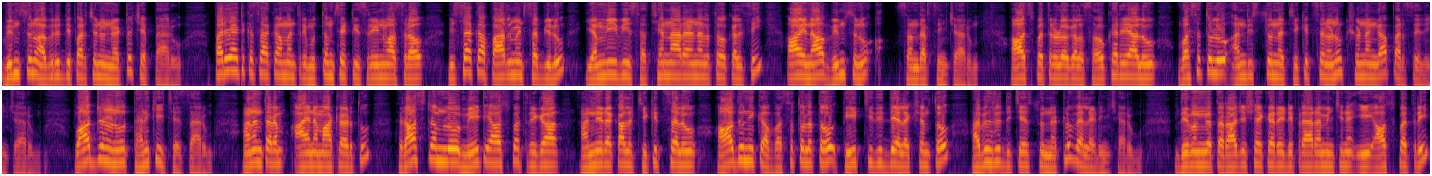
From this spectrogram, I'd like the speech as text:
విమ్స్ను అభివృద్ధి పరచనున్నట్టు చెప్పారు. పర్యాటక శాఖ మంత్రి ముత్తంశెట్టి శ్రీనివాసరావు విశాఖ పార్లమెంట్ సభ్యులు ఎంవివి సత్యనారాయణలతో కలిసి ఆయన విమ్స్ను సందర్శించారు. ఆసుపత్రిలో గల సౌకర్యాలు వసతులు అందిస్తున్న చికిత్సలను క్షుణ్ణంగా పరిశీలించారు. వార్డులను తనిఖీ చేశారు. అనంతరం ఆయన మాట్లాడుతూ రాష్ట్రంలో మేటి ఆసుపత్రిగా అన్ని రకాల చికిత్సలు ఆధునిక వసతులతో తీర్చిదిద్దే లక్ష్యంతో అభివృద్ధి చేస్తున్నట్లు వెల్లడించారు. దివంగత రాజశేఖర రెడ్డి ప్రారంభించిన ఈ ఆసుపత్రి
